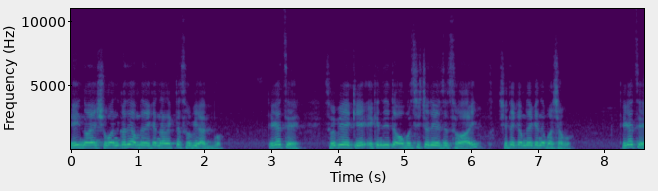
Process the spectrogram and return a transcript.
এই নয়ের সমান করে আমরা এখানে আরেকটা ছবি আঁকবো। ঠিক আছে? ছবি এঁকে এখানে যেটা অবশিষ্ট রয়েছে ছয়, সেটাকে আমরা এখানে বসাবো। ঠিক আছে?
